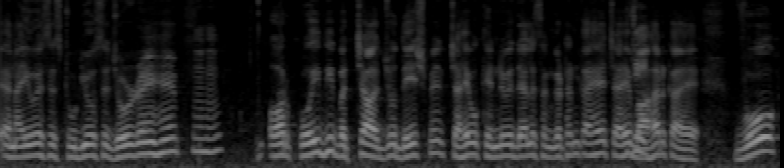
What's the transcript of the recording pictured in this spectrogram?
एनआईओएस स्टूडियो से जुड़ रहे हैं। और कोई भी बच्चा जो देश में चाहे वो केंद्रीय विद्यालय संगठन का है चाहे बाहर का है वो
